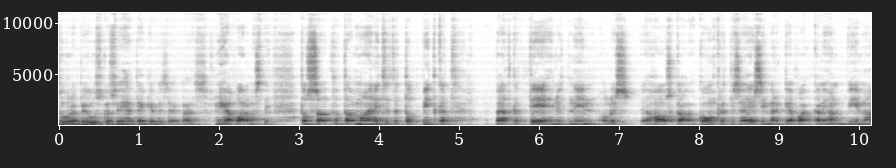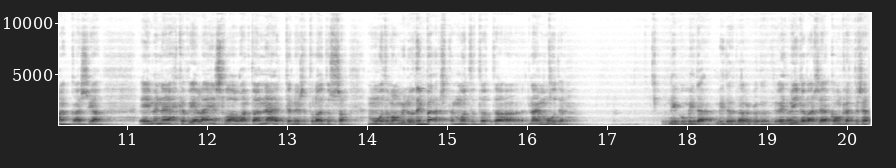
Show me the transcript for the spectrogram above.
suurempi usko siihen tekemiseen kanssa. Ihan varmasti. Tuossa tota, mainitsit, että olet pitkät pätkät tehnyt, niin olisi hauska konkreettisia esimerkkejä, vaikka ihan viimeaikaisia ei mennä ehkä vielä ensi lauantain näyttelyyn, se tulee tuossa muutaman minuutin päästä, mutta tota, näin muuten. Niin kuin mitä, mitä tarkoitat? Et minkälaisia konkreettisia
